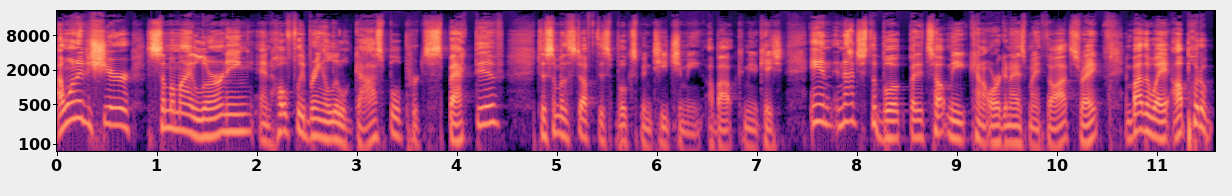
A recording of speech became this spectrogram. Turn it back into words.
I wanted to share some of my learning and hopefully bring a little gospel perspective to some of the stuff this book's been teaching me about communication. And not just the book, but it's helped me kind of organize my thoughts, right? And by the way, I'll put a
